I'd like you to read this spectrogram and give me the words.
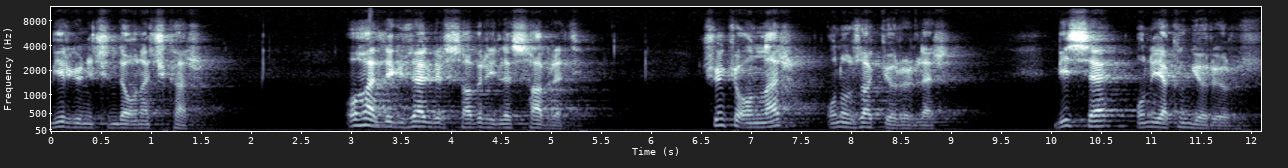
bir gün içinde ona çıkar. O halde güzel bir sabır ile sabret. Çünkü onlar onu uzak görürler. Bizse onu yakın görüyoruz.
